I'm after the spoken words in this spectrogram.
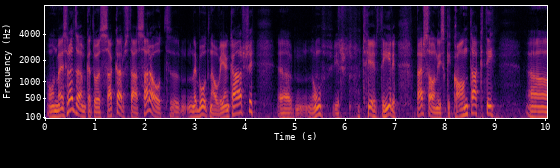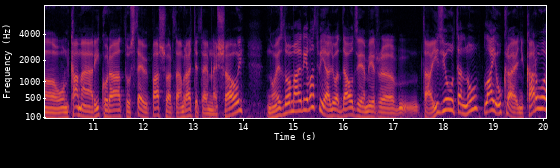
Un mēs redzam, ka tos sakarus tā saraut nebūtu nav vienkārši. Uh, nu, ir, tie ir tīri personiski kontakti. Uh, un kamēr ikurāt uz tevi pašu ar tām raķetēm nešauj, nu, es domāju, arī Latvijā ļoti daudziem ir uh, tā izjūta, nu, lai Ukraiņi karo,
